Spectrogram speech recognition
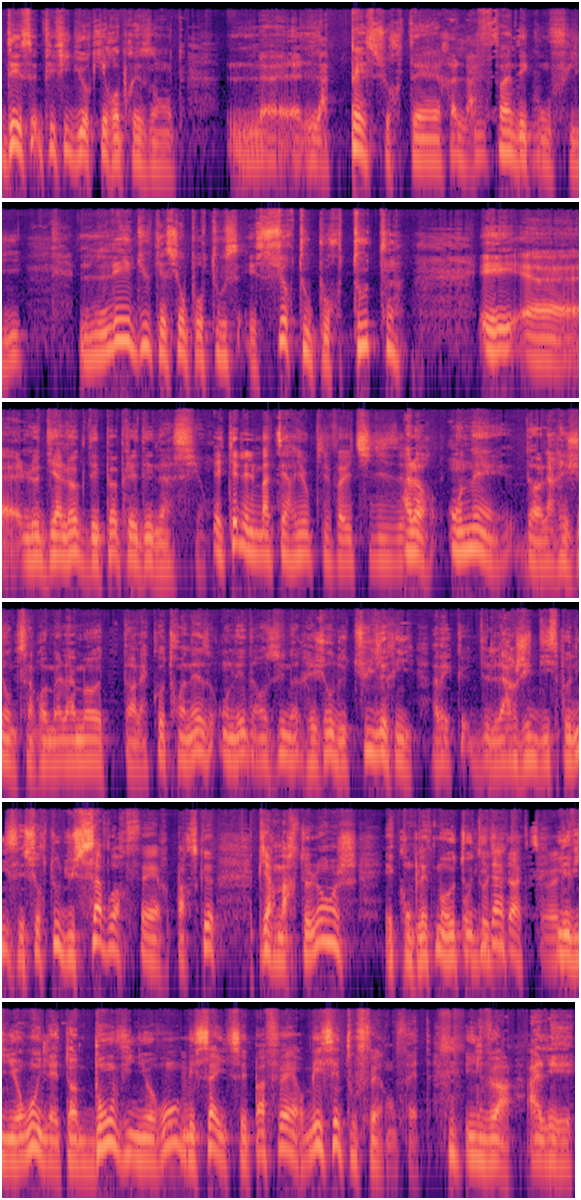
des, figures qui représentent la, paix sur Terre, la fin des conflits, l'éducation pour tous et surtout pour toutes, et euh, le dialogue des peuples et des nations. Et quel est le matériau qu'il va utiliser? Alors, on est dans la région de Saint-Romain-la-Motte, dans la côte rouennaise, on est dans une région de tuileries, avec de l'argile disponible et surtout du savoir-faire, parce que Pierre Martelange est complètement autodidacte. Il est vigneron, il est un bon vigneron, mais ça, il ne sait pas faire, mais il sait tout faire en fait. Il va aller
